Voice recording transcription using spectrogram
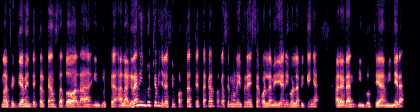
No, efectivamente, esto alcanza a toda la industria, a la gran industria minera. Es importante destacar porque hacemos una diferencia con la mediana y con la pequeña, a la gran industria minera.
